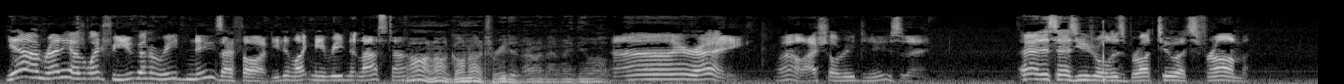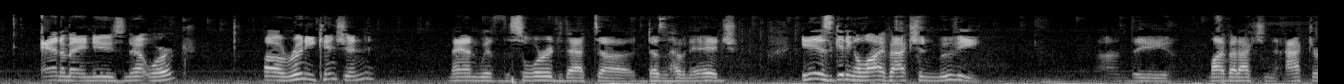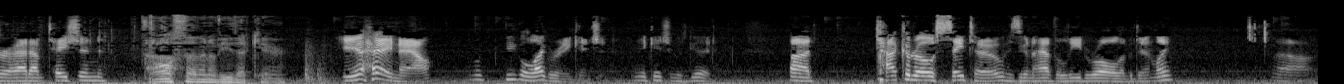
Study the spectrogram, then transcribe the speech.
Yeah, I'm ready. I was waiting for you going to read the news. I thought you didn't like me reading it last time. Oh no, go nuts, read it. I don't have anything else. All right. Well, I shall read the news today. Uh, this, as usual, is brought to us from Anime News Network. Uh, Rurouni Kenshin, man with the sword that uh, doesn't have an edge, is getting a live-action movie. The live-action actor adaptation. All seven of you that care. Yeah, hey now, people like Rurouni Kenshin. Rurouni Kenshin was good. Uh, Takeru Sato is going to have the lead role, evidently. Uh,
